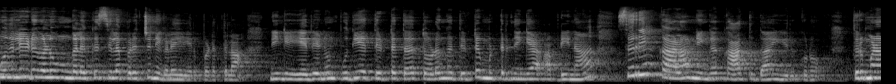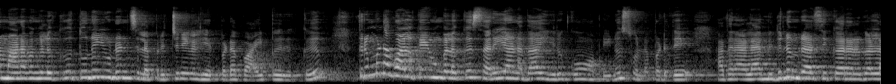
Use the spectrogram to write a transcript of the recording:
முதலீடுகளும் உங்களுக்கு சில பிரச்சனைகளை ஏற்படுத்தலாம். நீங்கள் ஏதேனும் புதிய திட்டத்தை தொடங்க திட்டமிட்டிருந்தீங்க அப்படின்னா சிறிய காலம் நீங்கள் காத்து தான் இருக்கணும். திருமணமானவங்களுக்கு துணையுடன் சில பிரச்சனைகள் ஏற்பட வாய்ப்பு இருக்குது திருமண வாழ்க்கை உங்களுக்கு சரியானதாக இருக்கும் அப்படின்னு சொல்லப்படுது. அதனால் மிதுனம் ராசிக்காரர்கள்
